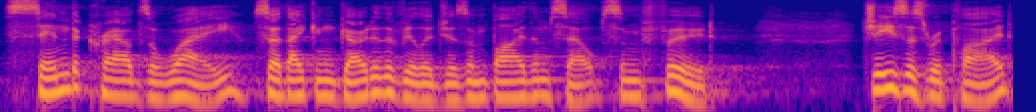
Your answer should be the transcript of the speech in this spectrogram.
Send the crowds away so they can go to the villages and buy themselves some food. Jesus replied,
